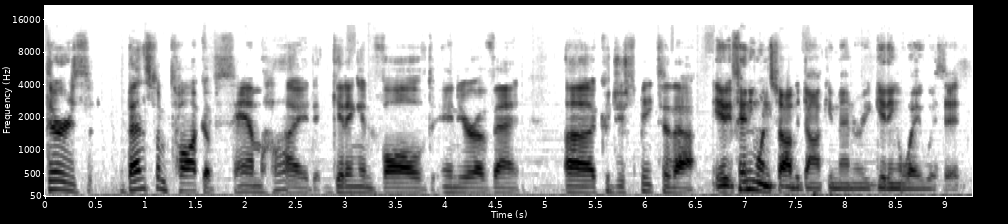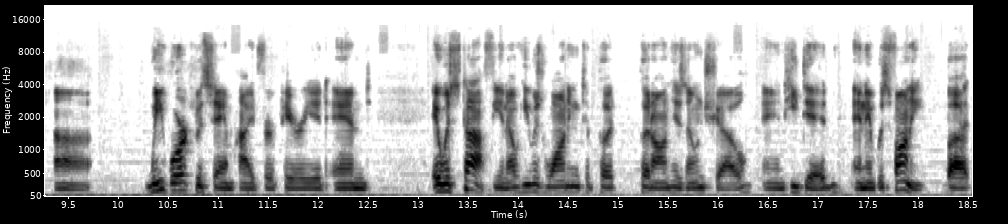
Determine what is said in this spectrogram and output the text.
There's been some talk of Sam Hyde getting involved in your event. Uh, could you speak to that? If anyone saw the documentary Getting Away with It, uh, we worked with Sam Hyde for a period, and it was tough. You know, he was wanting to put put on his own show, and he did, and it was funny. But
